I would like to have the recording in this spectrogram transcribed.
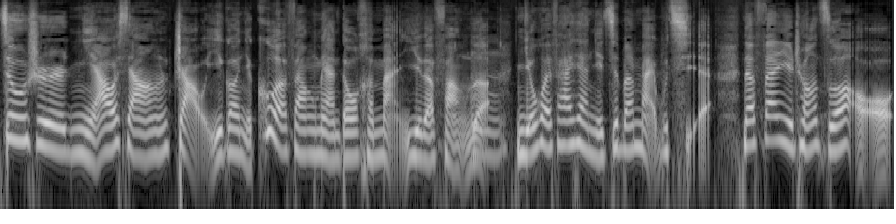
就是你要想找一个你各方面都很满意的房子，嗯你就会发现你基本买不起。那翻译成择偶，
